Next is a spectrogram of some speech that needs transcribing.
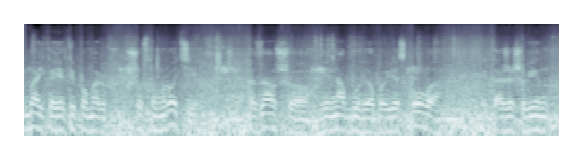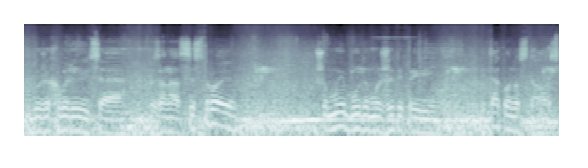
мій батько, який помер в шостому році, казав, що війна буде обов'язкова і каже, що він дуже хвилюється за нас з сестрою, що ми будемо жити при війні. І так воно сталося.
